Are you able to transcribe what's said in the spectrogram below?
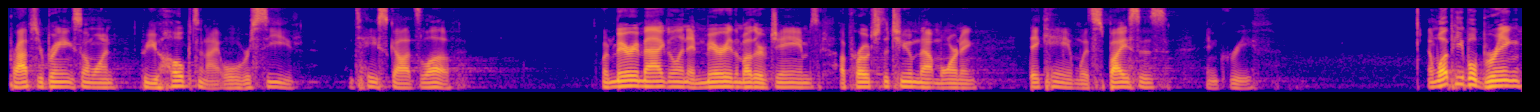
Perhaps you're bringing someone who you hope tonight will receive and taste God's love. When Mary Magdalene and Mary, the mother of James, approached the tomb that morning, they came with spices and grief. And what people bring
